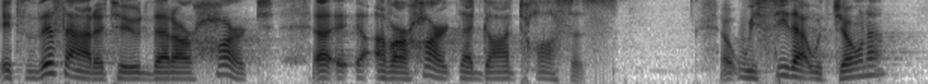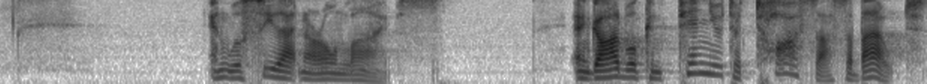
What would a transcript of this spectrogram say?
It's this attitude that our heart, uh, of our heart, that God tosses. Uh, we see that with Jonah, and we'll see that in our own lives. And God will continue to toss us about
